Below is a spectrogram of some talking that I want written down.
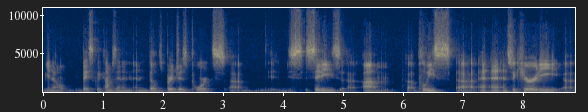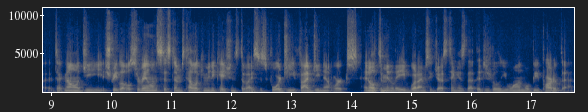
you know, basically comes in and, and builds bridges, ports, uh, cities, uh, um, uh, police uh, and, and, security uh, technology, street level surveillance systems, telecommunications devices, 4G, 5G networks. And ultimately, what I'm suggesting is that the digital yuan will be part of that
